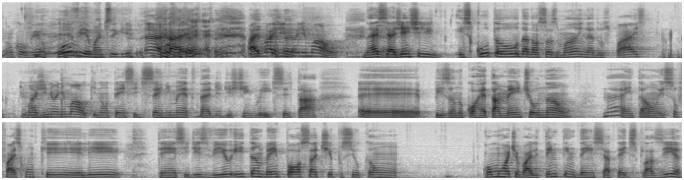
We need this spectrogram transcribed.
Nunca ouviu? Ouvia, mas não seguia. É, aí, aí imagine o animal, né? É. Se a gente escuta ou das nossas mães, né, dos pais, imagine um animal que não tem esse discernimento, né, de distinguir se ele está é, pisando corretamente ou não, né? Então isso faz com que ele tenha esse desvio e também possa, tipo, se o cão, como o Rottweiler tem tendência a ter displasia,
